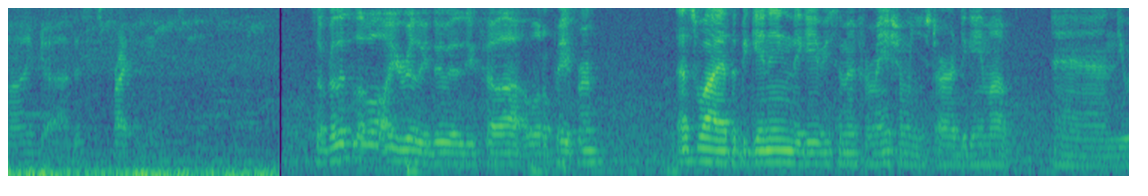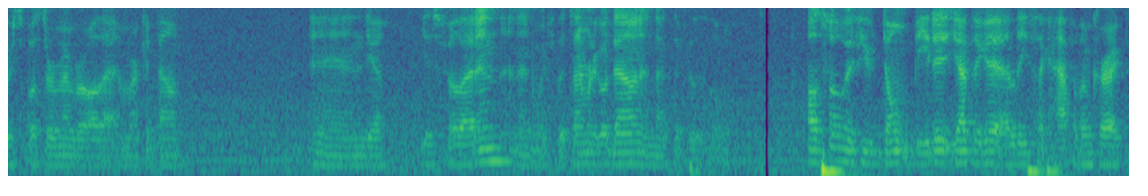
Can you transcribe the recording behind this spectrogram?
my god, this is frightening. So for this level, all you really do is you fill out a little paper. That's why at the beginning they gave you some information when you started the game up, and you were supposed to remember all that and mark it down. And yeah, you just fill that in, and then wait for the timer to go down, and that's it for this level. Also, if you don't beat it, you have to get at least like half of them correct,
